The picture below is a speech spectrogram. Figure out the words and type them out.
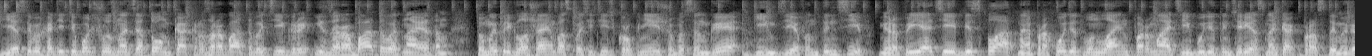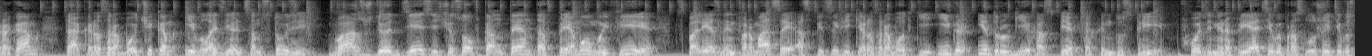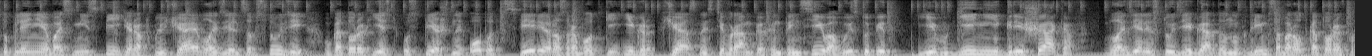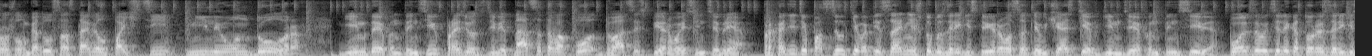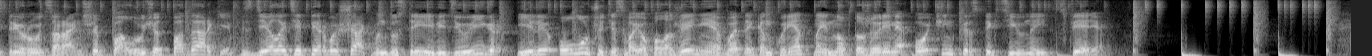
Если вы хотите больше узнать о том, как разрабатывать игры и зарабатывать на этом, то мы приглашаем вас посетить крупнейший в СНГ Game Dev Intensive. Мероприятие бесплатное, проходит в онлайн формате и будет интересно как простым игрокам, так и разработчикам и владельцам студий. Вас ждет 10 часов контента в прямом эфире с полезной информацией о специфике разработки игр и других аспектах индустрии. В ходе мероприятия вы прослушаете выступления 8 спикеров, включая владельцев студий, у которых есть успешный опыт в сфере разработки игр. В частности, в рамках интенсива выступит Евгений Гришаков, владелец студии Garden of Dreams, оборот которой в прошлом году составил почти миллион долларов – GameDev интенсив пройдет с 19 по 21 сентября. Проходите по ссылке в описании, чтобы зарегистрироваться для участия в GameDev интенсиве. Пользователи, которые зарегистрируются раньше, получат подарки. Сделайте первый шаг в индустрии видеоигр или улучшите свое положение в этой конкурентной, но в то же время очень перспективной сфере.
